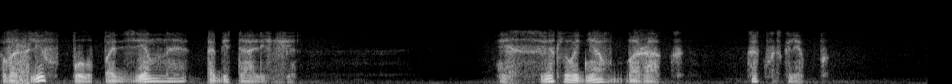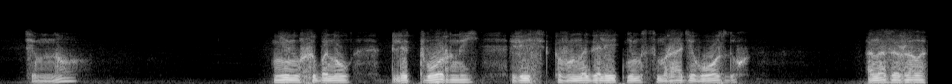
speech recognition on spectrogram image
вошли в полуподземное обиталище. Из светлого дня в барак, как в склеп. Темно. Нину шибанул тлетворный, весь в многолетнем смраде воздух. Она зажала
